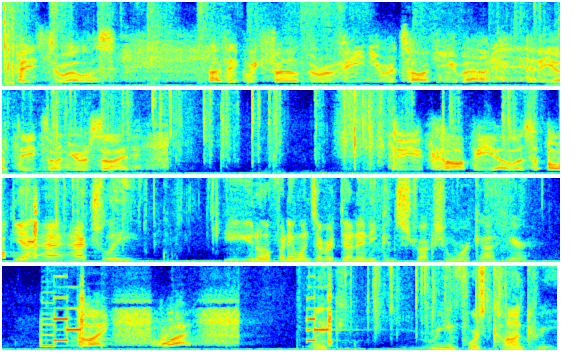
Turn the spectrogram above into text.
Base to Ellis. I think we found the ravine you were talking about. Any updates on your side? Do you copy, Ellis? Oh, Yeah, actually, you, you know if anyone's ever done any construction work out here? like what? Like reinforced concrete,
